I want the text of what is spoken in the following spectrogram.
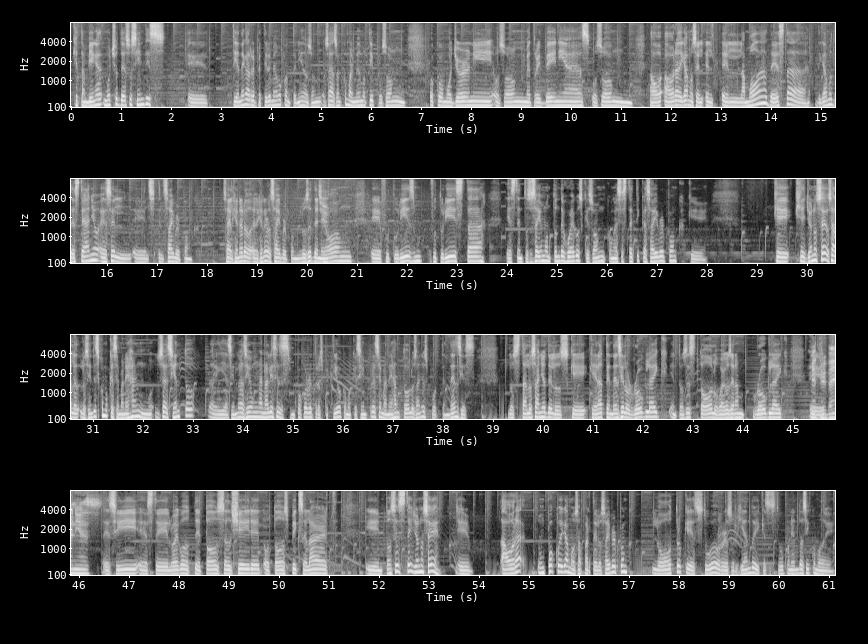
que también muchos de esos indies eh, tienden a repetir el mismo contenido, son, o sea, son como el mismo tipo, son o como Journey, o son Metroidvanias, o son, ahora digamos, el, el, la moda de esta, digamos, de este año es el, el, cyberpunk. O sea, el género, el género cyberpunk, luces de neón, eh, futurismo, futurista. Este, entonces hay un montón de juegos que son con esa estética cyberpunk que, que, que, yo no sé, o sea, los indies como que se manejan, o sea, siento y haciendo así un análisis un poco retrospectivo, como que siempre se manejan todos los años por tendencias. Los, están los años de los que, que era tendencia los roguelike, entonces todos los juegos eran roguelike. Eh, Metroidvanias. Eh, sí, este, luego de todos cel shaded o todos pixel art. Y entonces, este, yo no sé. Eh, ahora, un poco, digamos, aparte de los cyberpunk, lo otro que estuvo resurgiendo y que se estuvo poniendo así como de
